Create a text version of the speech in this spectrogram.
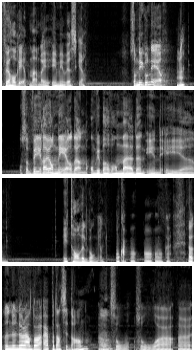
för jag har rep med mig i min väska. Så om ni går ner, Mm. och så virar jag ner den om vi behöver ha med den in i, eh, i tavelgången. Okej. ja, ja, okej. Ja, Nu när du ändå är på den sidan ja, Mm. så, så eh, eh,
